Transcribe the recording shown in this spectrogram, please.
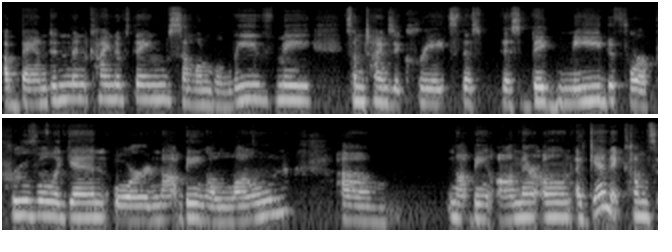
abandonment kind of things. Someone will leave me. Sometimes it creates this this big need for approval again, or not being alone, um, not being on their own. Again, it comes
